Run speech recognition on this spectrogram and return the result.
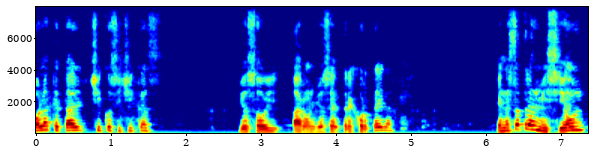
Hola, ¿qué tal chicos y chicas? Yo soy Aaron José Trejo Ortega. En esta transmisión,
